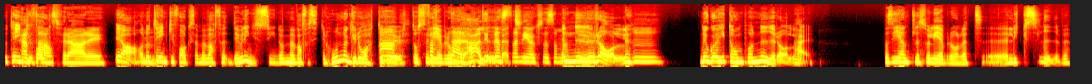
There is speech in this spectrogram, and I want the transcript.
Då tänker Hämta folk, hans Ferrari. ja, och då tänker folk så här, men varför, det är väl inget synd, men varför sitter hon och gråter Ah, ut och så fattar lever hon det här livet? nästan är också som En ny du, roll. Mm. Nu går jag hittar hon på en ny roll här. Fast egentligen så lever hon ett eh, lyxliv.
